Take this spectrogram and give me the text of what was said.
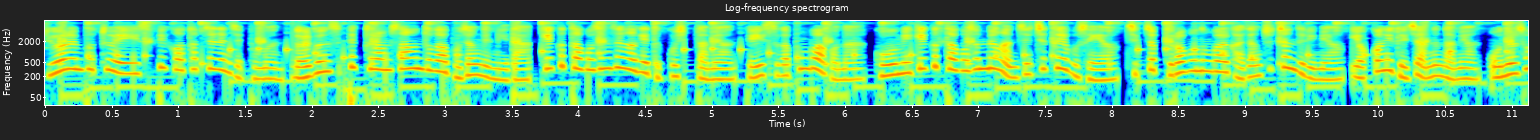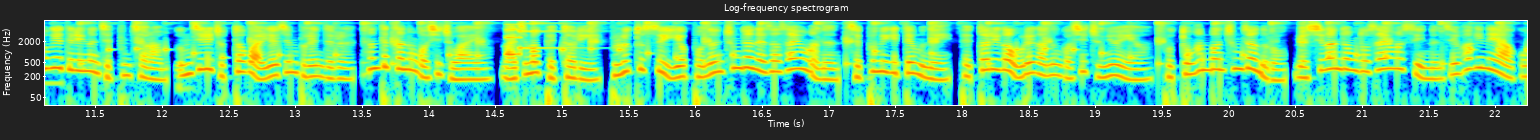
듀얼 앰프2A 스피커 탑재된 제품은 넓은 스펙트럼 사운드가 보장됩니다. 깨끗하고 생생하게 듣고 싶다면 베이스가 풍부하거나 고음이 깨끗하고 선명한지 체크해보세요. 직접 들어보는 걸 가장 추천드리며 여건이 되지 않는다면 오늘 소개해드리는 제품처럼 음질이 좋다고 알려진 브랜드를 선택하는 것이 좋아요. 마지막 배터리. 블루투스 이어폰은 충전해서 사용하는 제품이기 때문에 배터리가 오래 가는 것이 중요해요. 보통 한 번 충전으로 몇 시간 정도 사용할 수 있는지 확인해야 하고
